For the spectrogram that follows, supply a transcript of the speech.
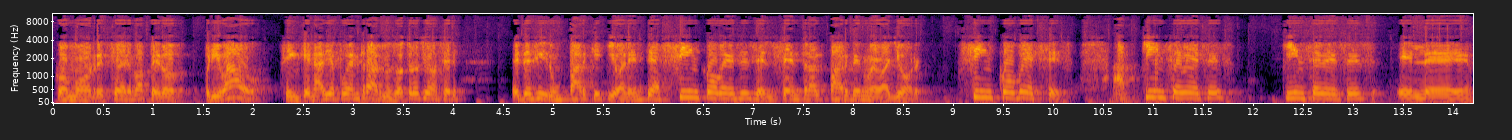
como reserva, pero privado, sin que nadie pueda entrar. Nosotros íbamos a hacer es decir, un parque equivalente a cinco veces el Central Park de Nueva York. Cinco veces. A 15 veces, 15 veces el, eh,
